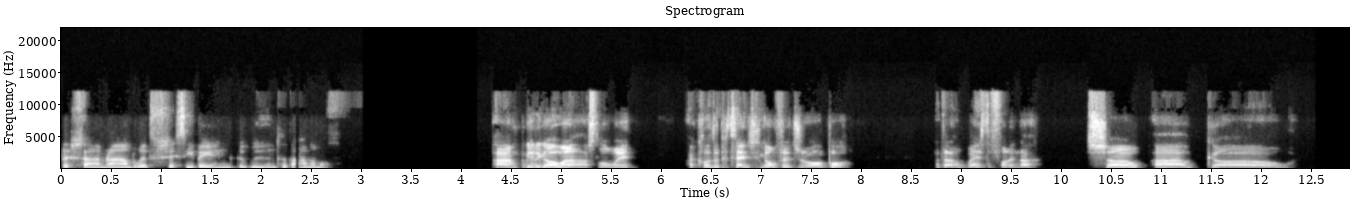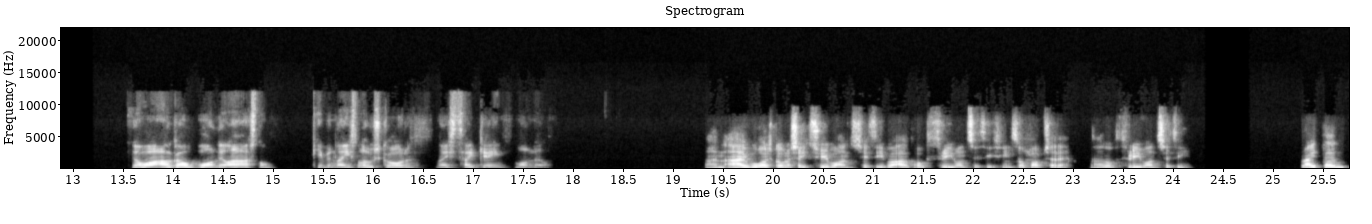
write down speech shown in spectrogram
this time round with City being the wounded animal. I'm going to go on Arsenal win. I could have potentially gone for a draw, but I don't know. Where's the fun in that? So I'll go. You know what? I'll go 1 0 Arsenal. Keep it nice, low scoring. Nice tight game. 1 0. And I was going to say 2 1 City, but I'll go 3 1 City since Bob said it. I'll go 3 1 City. Right then,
